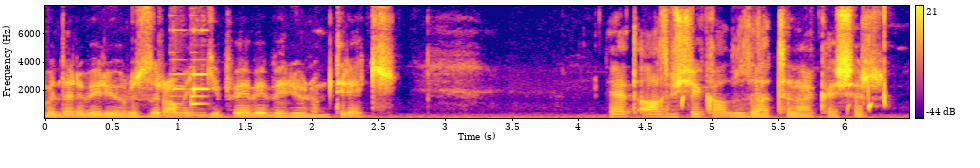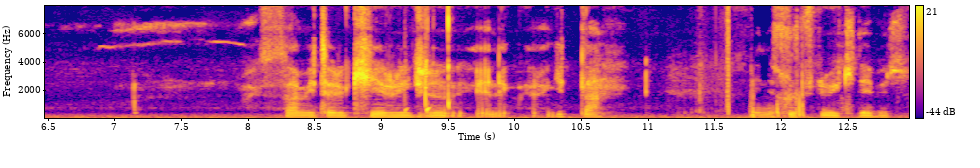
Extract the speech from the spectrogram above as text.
oyları veriyoruz. Raving'i BB veriyorum. Direkt. Evet az bir şey kaldı zaten arkadaşlar. Sabiter 2 git lan. Beni suçluyor ikide bir.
